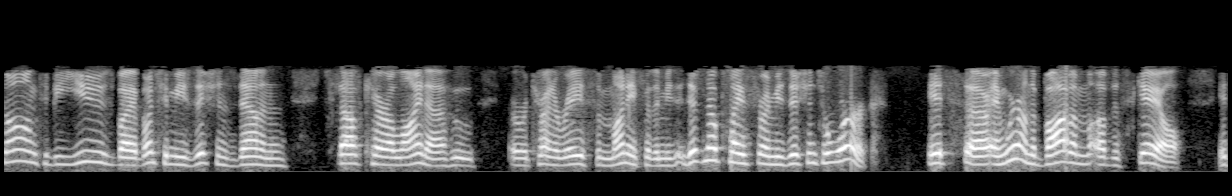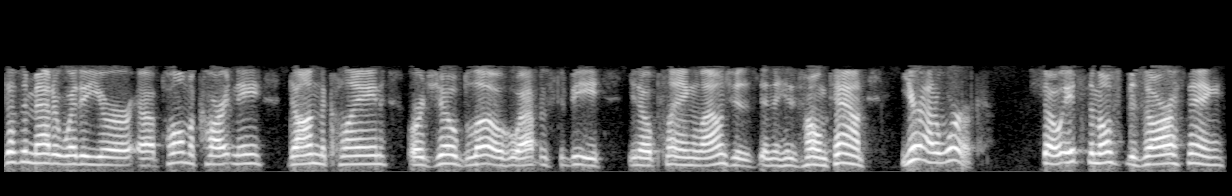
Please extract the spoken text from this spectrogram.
song to be used by a bunch of musicians down in South Carolina who are trying to raise some money for the music. There's no place for a musician to work. It's uh, and we're on the bottom of the scale. It doesn't matter whether you're uh, Paul McCartney, Don McLean, or Joe Blow, who happens to be, you know, playing lounges in his hometown. You're out of work. So it's the most bizarre thing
